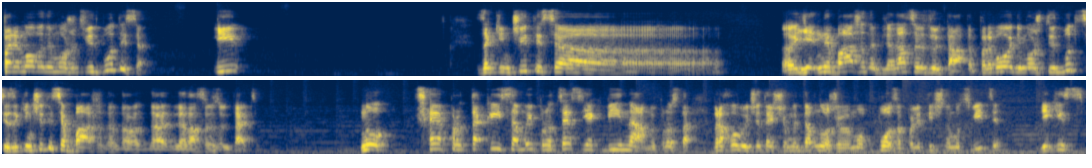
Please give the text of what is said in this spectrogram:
перемовини можуть відбутися і закінчитися е, є небажаним для нас результатом. Перемовини можуть відбутися і закінчитися бажаним для нас результатом. Ну, це про такий самий процес, як війна. Ми просто враховуючи те, що ми давно живемо в позаполітичному світі, якісь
